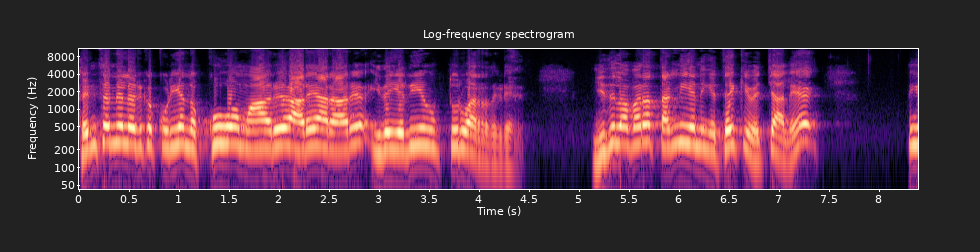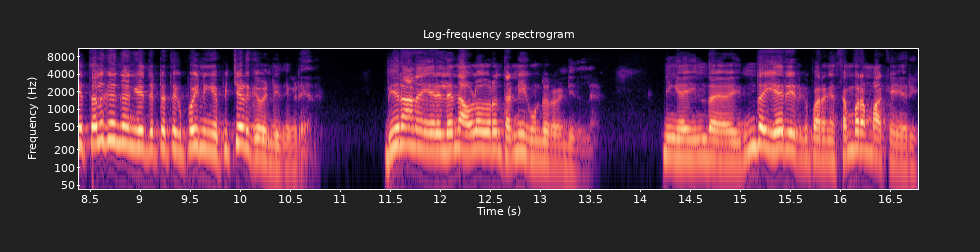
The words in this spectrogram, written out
தென்சென்னையில் இருக்கக்கூடிய அந்த கூவம் ஆறு அரையாறு ஆறு இதை எதையும் தூர்வாடுறது கிடையாது. இதில் வர தண்ணியை நீங்கள் தேக்கி வச்சாலே நீங்கள் தெலுங்கு கங்கை திட்டத்துக்கு போய் நீங்கள் பிச்சை எடுக்க வேண்டியது கிடையாது. வீராண ஏரியிலேருந்து அவ்வளோ தூரம் தண்ணி கொண்டு வர வேண்டியதில்லை. நீங்கள் இந்த இந்த ஏரி இருக்குது பாருங்கள் செம்பரம்பாக்கை ஏரி.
